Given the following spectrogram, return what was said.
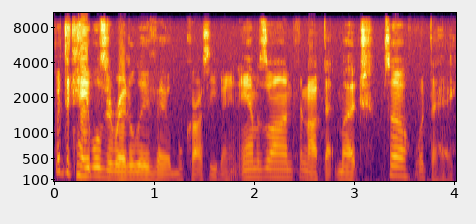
But the cables are readily available across eBay and Amazon for not that much, so what the hey.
